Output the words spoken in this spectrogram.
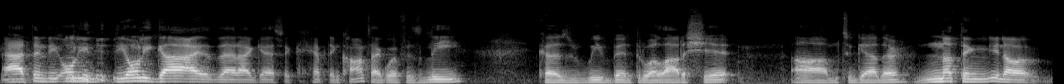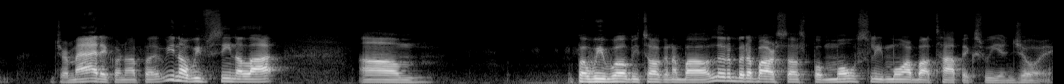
I think the only the only guy that I guess I kept in contact with is Lee, because we've been through a lot of shit um, together. Nothing, you know, dramatic or not, but you know, we've seen a lot. Um, but we will be talking about a little bit about ourselves, but mostly more about topics we enjoy.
